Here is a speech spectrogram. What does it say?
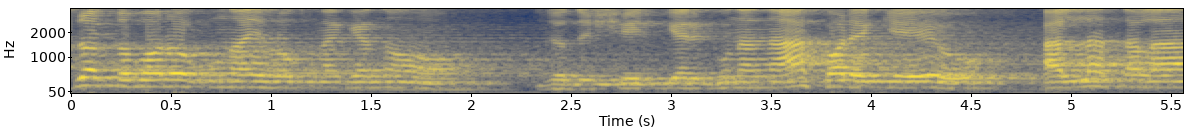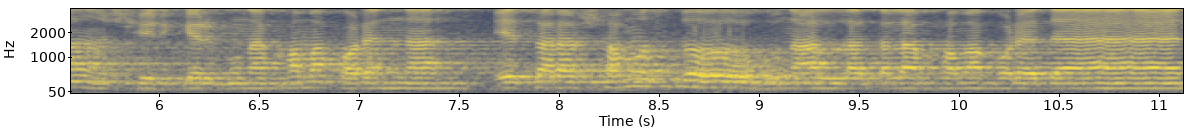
যত বড় গুণাই হোক না কেন, যদি শিরকের গুণা না করে কেউ, আল্লাহ তালা শিরকের গুণা ক্ষমা করেন না। এছাড়া সমস্ত গুণা আল্লাহ তালা ক্ষমা করে দেন।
